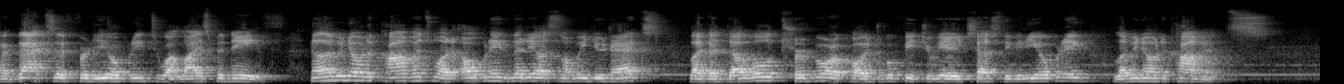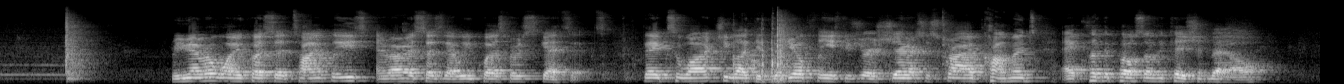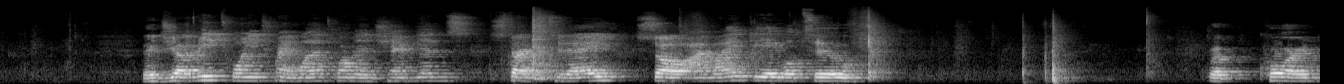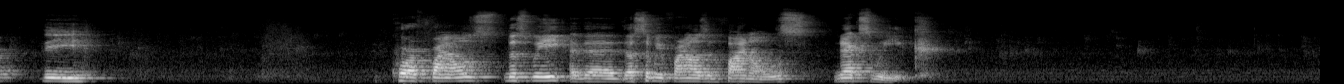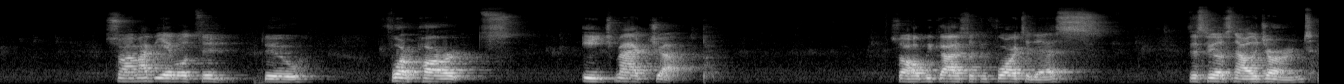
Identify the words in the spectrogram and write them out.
And that's it for the opening to What Lies Beneath. Now let me know in the comments what opening videos want me to do next. Like a double, triple, or quadruple feature VHS DVD opening. Let me know in the comments. Remember one request at a time please, and whoever says that request first gets it. Thanks for watching, like the video, please be sure to share, subscribe, comment, and click the post notification bell. The Jeopardy 2021 Tournament Champions starts today, so I might be able to record the quarterfinals this week and then the semifinals and finals next week. So I might be able to do four parts each matchup. So I hope you guys looking forward to this. This video is now adjourned.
